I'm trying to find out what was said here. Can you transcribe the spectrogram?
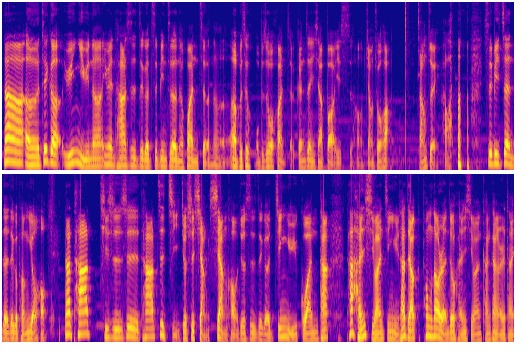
那呃，这个云雨呢，因为他是这个自闭症的患者呢，呃，不是，我不是说患者，更正一下，不好意思哈，讲错话。掌嘴 好，自闭症的这个朋友哈，那他其实是他自己就是想象哈，就是这个金鱼观，他他很喜欢金鱼，他只要碰到人都很喜欢侃侃而谈，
